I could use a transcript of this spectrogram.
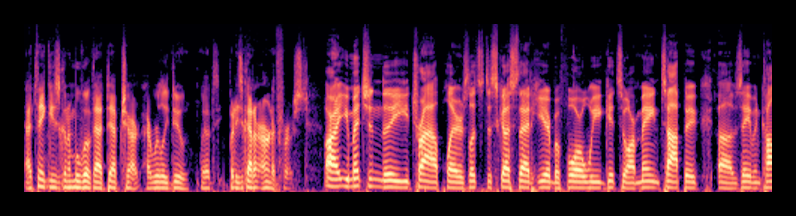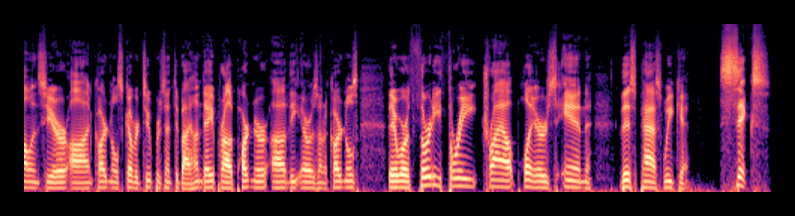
I think he's going to move up that depth chart. I really do. But he's got to earn it first. All right, you mentioned the trial players. Let's discuss that here before we get to our main topic of Zaven Collins here on Cardinals Cover 2, presented by Hyundai, proud partner of the Arizona Cardinals. There were 33 tryout players in this past weekend. Six,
